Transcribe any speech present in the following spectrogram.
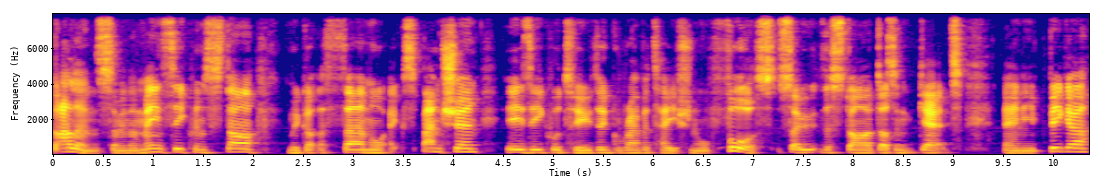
balanced. So in the main sequence star, we've got the thermal expansion is equal to the gravitational force. So the star doesn't get any bigger.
